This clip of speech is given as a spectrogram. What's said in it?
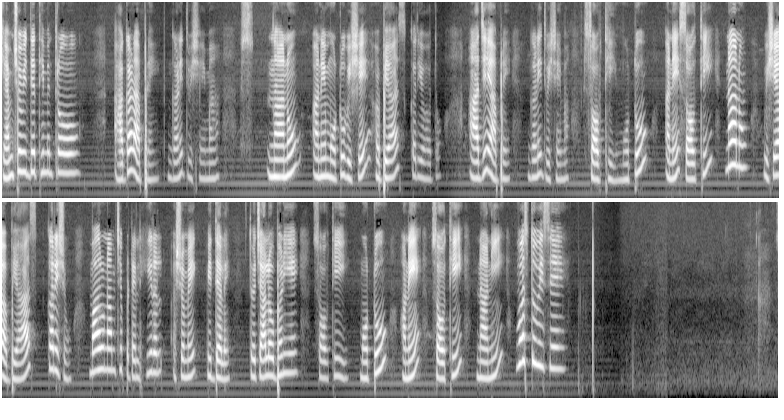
કેમ છો વિદ્યાર્થી મિત્રો? આગળ આપણે ગણિત વિષયમાં નાનું અને મોટું વિષય અભ્યાસ કર્યો હતો. આજે આપણે ગણિત વિષયમાં સૌથી મોટું અને સૌથી નાનું વિષય અભ્યાસ કરીશું. મારું નામ છે પટેલ હિરલ અશ્વમેક વિદ્યાલય. તો ચાલો ભણીએ. સૌથી મોટું અને સૌથી નાની વસ્તુ વિશે.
